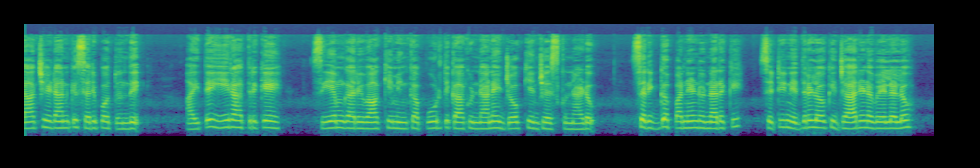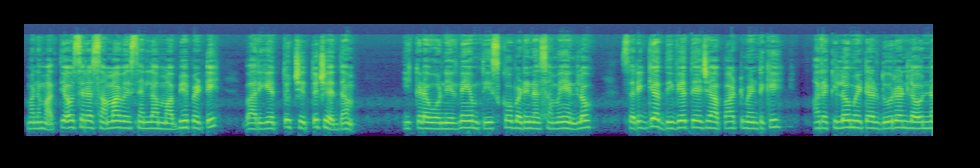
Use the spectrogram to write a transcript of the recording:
దాచేయడానికి సరిపోతుంది. అయితే ఈ రాత్రికే సీఎం గారి వాక్యం ఇంకా పూర్తి కాకుండానే జోక్యం చేసుకున్నాడు. సరిగ్గా పన్నెండున్నరకి సిటీ నిద్రలోకి జారిన వేళలో మనం అత్యవసర సమావేశంలా మభ్యపెట్టి వారి ఎత్తు చిత్తు చేద్దాం. ఇక్కడ ఓ నిర్ణయం తీసుకోబడిన సమయంలో సరిగ్గా దివ్యతేజ అపార్ట్మెంట్కి అర కిలోమీటర్ దూరంలో ఉన్న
